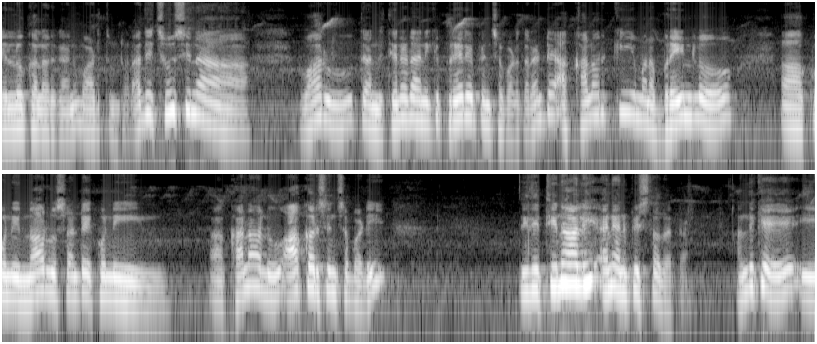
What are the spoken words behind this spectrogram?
ఎల్లో కలర్ కానీ వాడుతుంటారు. అది చూసిన వారు దాన్ని తినడానికి ప్రేరేపించబడతారు. అంటే ఆ కలర్కి మన బ్రెయిన్లో కొన్ని నార్వ్స్ అంటే కొన్ని కణాలు ఆకర్షించబడి ఇది తినాలి అని అనిపిస్తుందట. అందుకే ఈ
